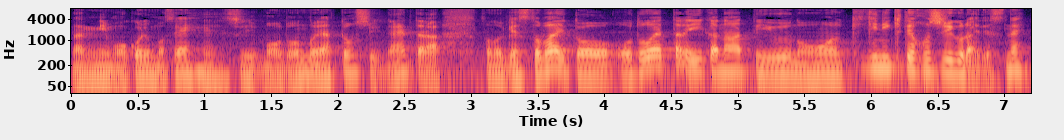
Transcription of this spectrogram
何にも起こりもせえへんしもうどんどんやってほしい。なんやったらそのゲストバイトをどうやったらいいかなっていうのを聞きに来てほしいぐらいですね。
